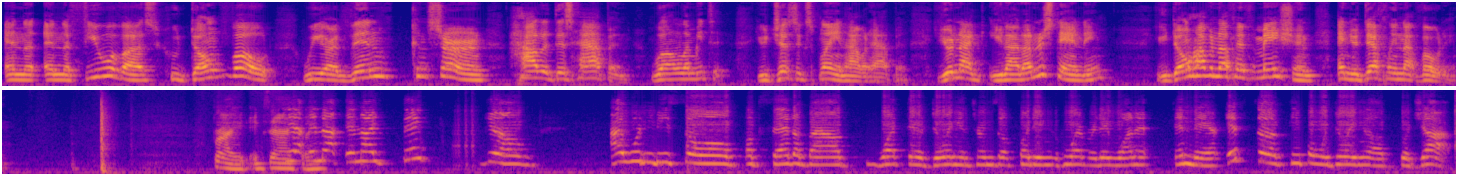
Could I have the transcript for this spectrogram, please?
and the and the few of us who don't vote, we are then concerned, how did this happen? Well, let me t- you just explain how it happened. You're not you're not understanding, you don't have enough information and you're definitely not voting. Right, exactly. Yeah, and I, and I think, you know, I wouldn't be so upset about what they're doing in terms of putting whoever they wanted in there if the people were doing a good job.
